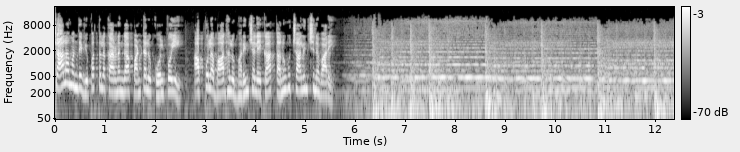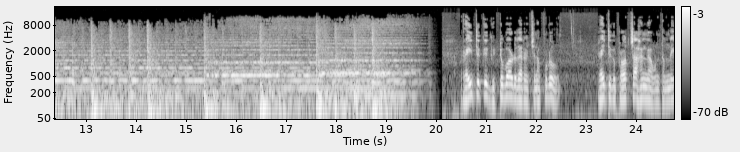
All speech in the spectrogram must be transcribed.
చాలా మంది విపత్తుల కారణంగా పంటలు కోల్పోయి అప్పుల బాధలు భరించలేక తనువు చాలించిన వారే. రైతుకి గిట్టుబాటు ధర వచ్చినప్పుడు రైతుకు ప్రోత్సాహంగా ఉంటుంది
